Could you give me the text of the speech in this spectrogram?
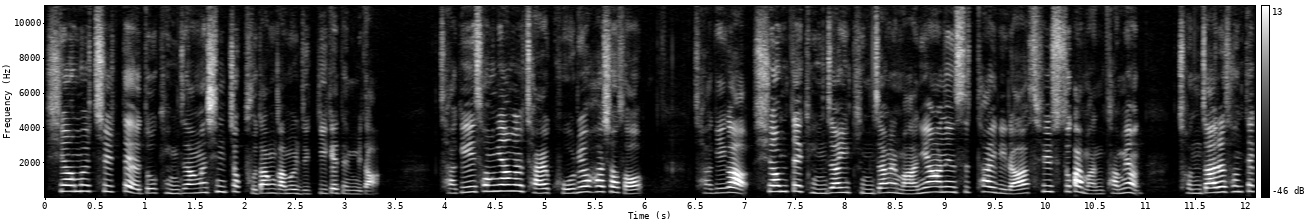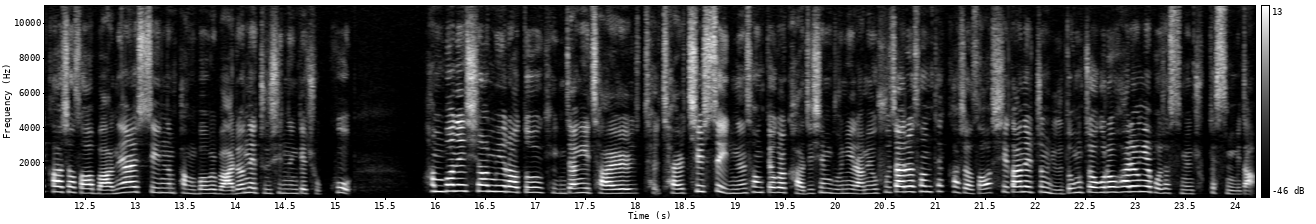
시험을 칠 때에도 굉장한 심적 부담감을 느끼게 됩니다. 자기 성향을 잘 고려하셔서 자기가 시험 때 굉장히 긴장을 많이 하는 스타일이라 실수가 많다면 전자를 선택하셔서 만회할 수 있는 방법을 마련해 두시는 게 좋고 한 번의 시험이라도 굉장히 잘 잘 칠 수 있는 성격을 가지신 분이라면 후자를 선택하셔서 시간을 좀 유동적으로 활용해 보셨으면 좋겠습니다.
